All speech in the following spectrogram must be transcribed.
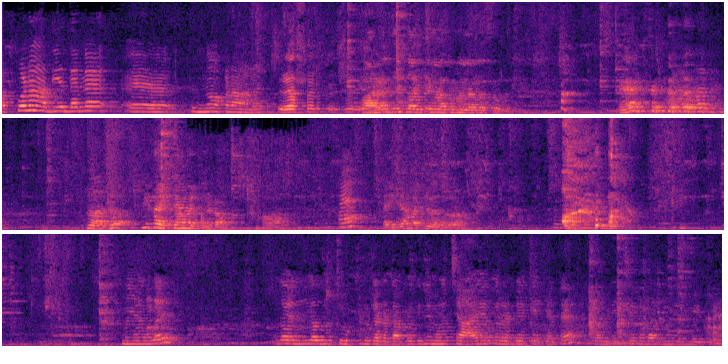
അപ്പോഴാണ് ആദ്യം തന്നെ തിന്നോക്കണ തിന്ന് നോക്കണ ആൾ. കഴിക്കാൻ പറ്റില്ല കഴിക്കാൻ പറ്റില്ല ഞങ്ങൾ ഇതെല്ലാം ഒന്ന് ചുട്ടെടുക്കട്ടെ അപ്പോഴേക്കും നമ്മൾ ചായ ഒക്കെ റെഡി ആക്കി വെക്കട്ടെ. കണ്ടീച്ചൊക്കെ പറഞ്ഞു വരുമ്പോഴേക്കും.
